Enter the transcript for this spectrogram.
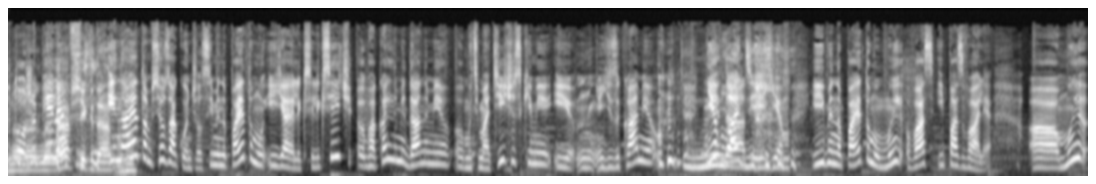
Ну, тоже ну, пели. навсегда. И на этом все закончилось. Именно поэтому и я, Алексей Алексеевич, вокальными данными, э, математическими и языками не владеем. И именно поэтому мы вас и позвали. А, Мы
